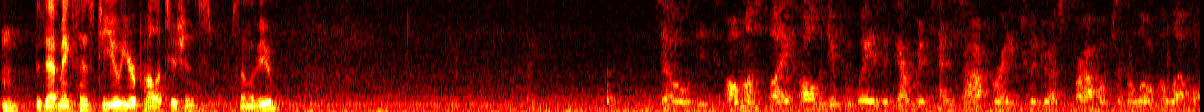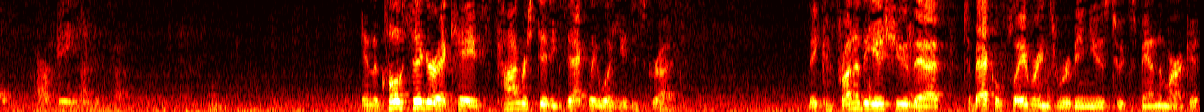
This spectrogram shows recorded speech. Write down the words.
Does that make sense to you? You're politicians, some of you. So it's almost like all the different ways that government tends to operate to address problems at a local level are being undercut. In the clove cigarette case, Congress did exactly what you described. They confronted the issue that tobacco flavorings were being used to expand the market.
